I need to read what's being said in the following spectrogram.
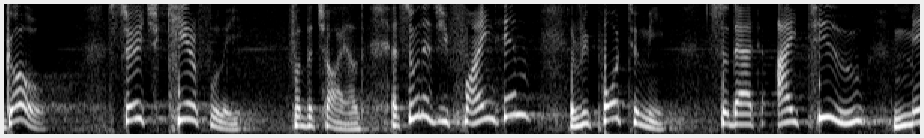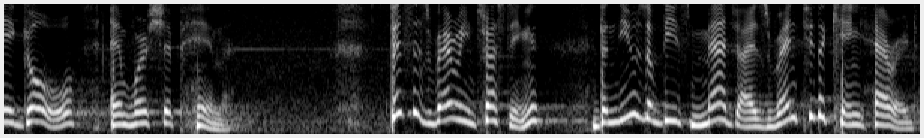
Go, search carefully for the child. As soon as you find him, report to me, so that I too may go and worship him. This is very interesting. The news of these magi went to the king Herod.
